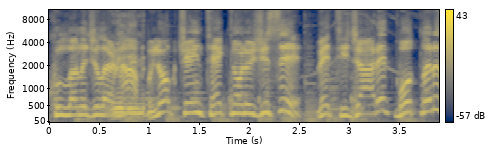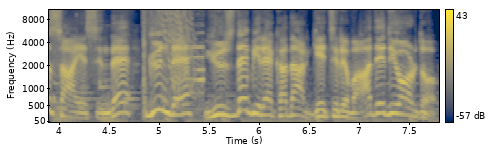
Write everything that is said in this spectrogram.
kullanıcılarına blockchain teknolojisi ve ticaret botları sayesinde günde yüzde bire kadar getiri vaat ediyordu.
